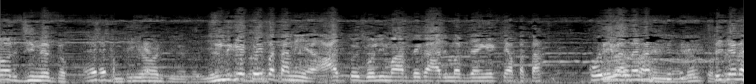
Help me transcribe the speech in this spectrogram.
और जीने दो। जी और जीने दो। ज़िंदगी कोई पता नहीं है। आज कोई गोली मार देगा आज मर जाएँगे क्या पता? कोई बात नहीं ठीक है ना?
